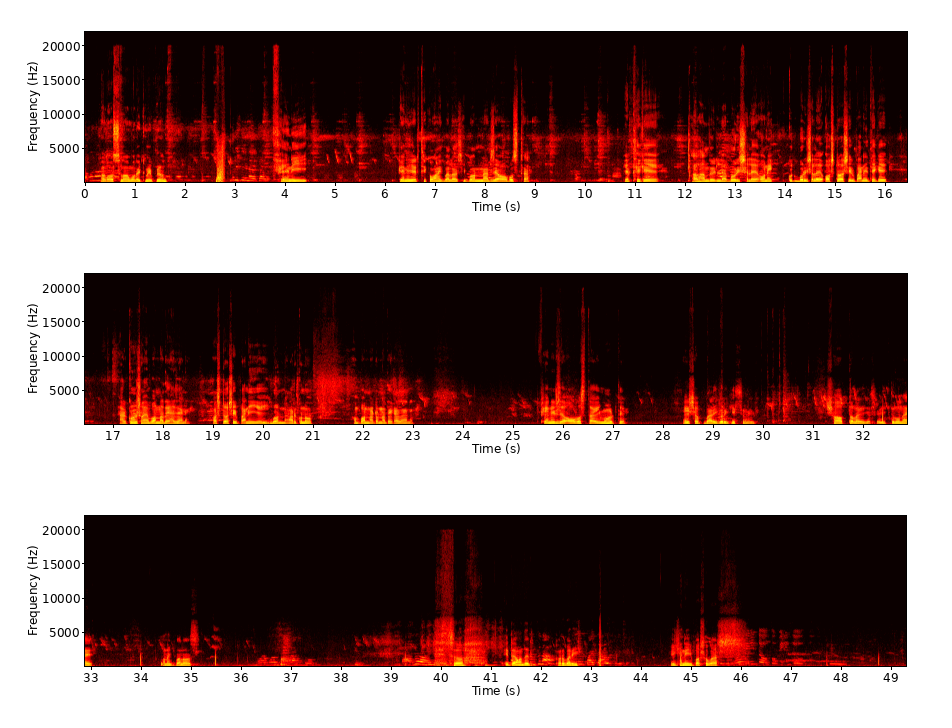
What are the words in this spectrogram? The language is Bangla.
হ্যালো আসসালামু আলাইকুম এভরিওয়ান ফেনী ফেনী এর থেকে অনেক ভালো আছি। বন্যার যে অবস্থা, এর থেকে আলহামদুলিল্লাহ বরিশালে অনেক, বরিশালে অষ্টআশির পানি থেকে আর কোনো সময় বন্যা দেখা যায় না অষ্টআশির পানি এই বন্যা, আর কোনো বন্যা টন্যা দেখা যায় না। ফেনীর যে অবস্থা এই মুহূর্তে এইসব বাড়ি করে কিচ্ছু নেই। সব তলায় গেছে। এই তুলনায় অনেক ভালো আছে। তো এটা আমাদের ঘর বাড়ি এইখানেই বসবাস।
